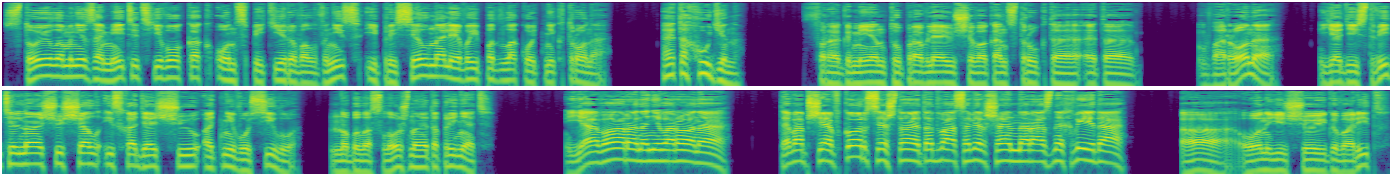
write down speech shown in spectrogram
Стоило мне заметить его, как он спикировал вниз и присел на левый подлокотник трона. «Это Худин». «Фрагмент управляющего конструкта — это... ворона?» Я действительно ощущал исходящую от него силу, но было сложно это принять. «Я ворона, не ворона! Ты вообще в курсе, что это два совершенно разных вида?» «А, он еще и говорит?»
